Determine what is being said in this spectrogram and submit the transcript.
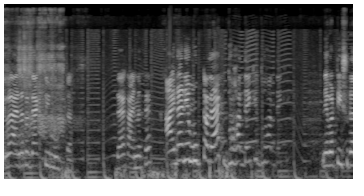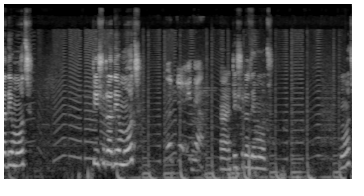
এবার আয়নাতে দেখ তুই মুখটা। দেখ আয়নাতে। আয়না নিয়ে মুখটা দেখ। দু হাত দেখি দু হাত দেখি। এবার টিস্যুটা দিয়ে মোচ টিস্যুটা দিয়ে মোচ। হ্যাঁ টিস্যুটা দিয়ে মোচ। মোচ।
